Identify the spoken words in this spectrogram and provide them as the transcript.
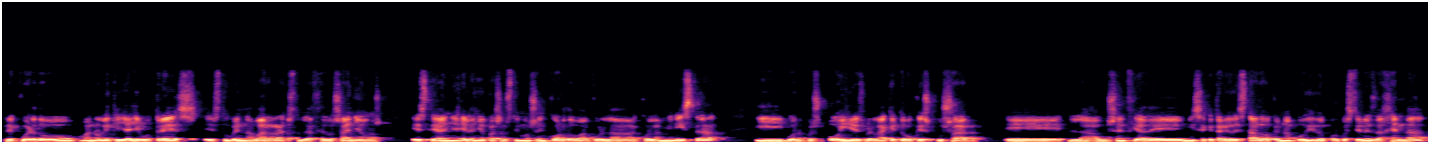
Recuerdo, Manoli, que ya llevo tres, estuve en Navarra, estuve hace dos años, este año, el año pasado estuvimos en Córdoba con la, con la ministra y, bueno, pues hoy es verdad que tengo que excusar eh, la ausencia de mi secretario de Estado, que no ha podido por cuestiones de agenda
